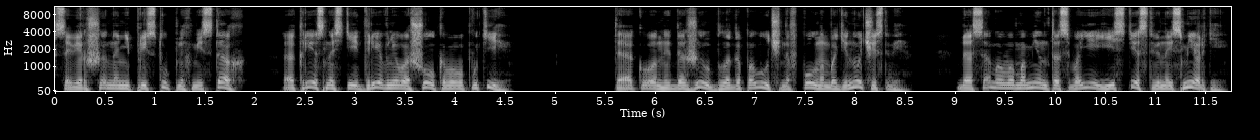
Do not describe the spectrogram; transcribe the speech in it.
в совершенно неприступных местах окрестностей древнего шелкового пути. Так он и дожил благополучно в полном одиночестве до самого момента своей естественной смерти.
